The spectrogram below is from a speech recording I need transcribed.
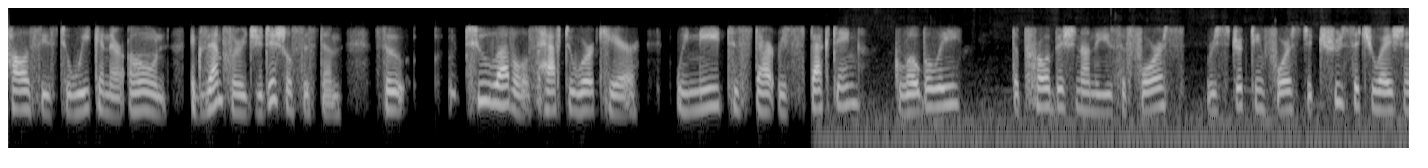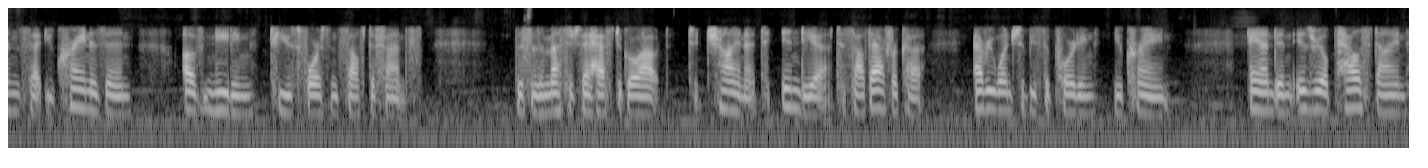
policies to weaken their own exemplary judicial system. So, two levels have to work here. We need to start respecting globally the prohibition on the use of force, restricting force to true situations that Ukraine is in of needing to use force in self defense. This is a message that has to go out to China, to India, to South Africa. Everyone should be supporting Ukraine. And in Israel Palestine,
